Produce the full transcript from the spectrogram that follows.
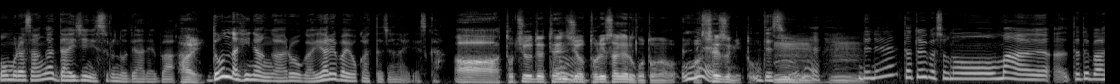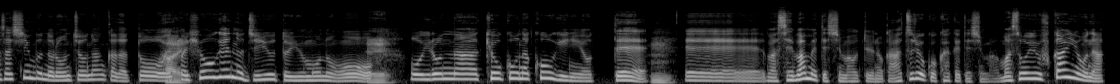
大村さんが大事にするのであれば、はい、どんな非難があろうがやればよかったじゃないですか。あ途中で展示を取り下げることはせずにと。ね、ですよね。うんうん、でね例えばその、まあ、例えば朝日新聞の論調なんかだと、はい、やっぱり表現の自由というものをええ、いろんな強硬な抗議によって、うん、えー、まあ、狭めてしまうというのか圧力をかけてしまう、まあ、そういう不寛容な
